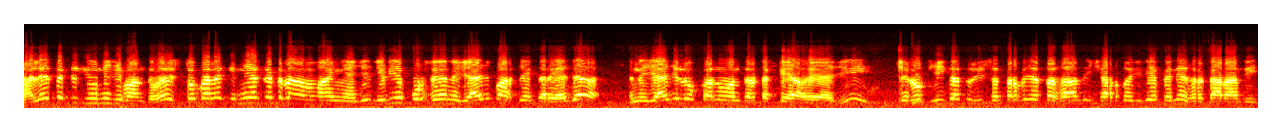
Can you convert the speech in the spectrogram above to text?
ਹਾਲੇ ਤੱਕ ਕਿਉਂ ਨਹੀਂ ਜੀ ਬੰਦ ਹੋਇਆ? ਇਸ ਤੋਂ ਪਹਿਲਾਂ ਕਿੰਨੀਆਂ ਘਟਨਾਵਾਂ ਆਈਆਂ ਜੀ, ਜਿਹੜੀਆਂ ਪੁਲਿਸ ਨੇ ਨਜਾਇਜ਼ ਪਰਚੇ ਕਰਿਆ ਜਾਂ ਨਜਾਇਜ਼ ਲੋਕਾਂ ਨੂੰ ਅੰਦਰ ਟੱਕਿਆ ਹੋਇਆ ਜੀ? ਚਲੋ ਠੀਕ ਆ, ਤੁਸੀਂ 70 75 ਸਾਲ ਦੀ ਛੱਡ ਦੋ ਜਿਹੜੀਆਂ ਪਹਿਲੀਆਂ ਸਰਕਾਰਾਂ ਦੀ।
